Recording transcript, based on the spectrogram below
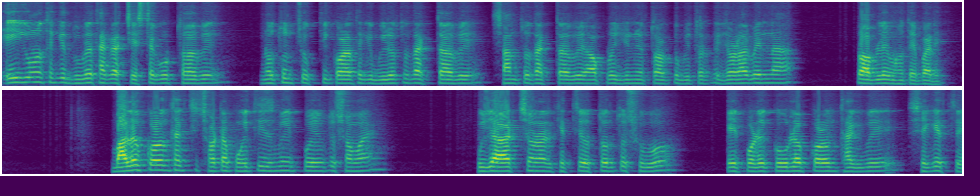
এইগুলো থেকে দূরে থাকার চেষ্টা করতে হবে। নতুন চুক্তি করা থেকে বিরত থাকতে হবে, শান্ত থাকতে হবে, অপ্রয়োজনীয় তর্ক বিতর্কে জড়াবেন না প্রবলেম হতে পারে। বালককরণ থাকছে ছটা পঁয়ত্রিশ মিনিট পর্যন্ত সময়। পূজা অর্চনার ক্ষেত্রে অত্যন্ত শুভ। এরপরে কৌলভকরণ থাকবে। সেক্ষেত্রে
